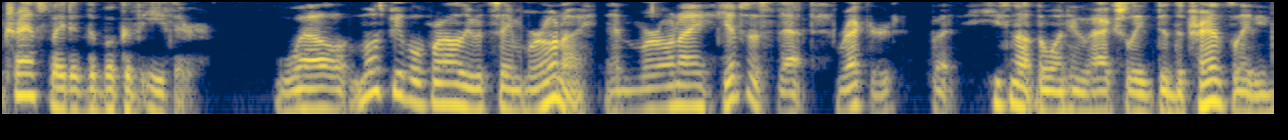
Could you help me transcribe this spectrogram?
translated the book of Ether? Well, most people probably would say Moroni, and Moroni gives us that record, but he's not the one who actually did the translating.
